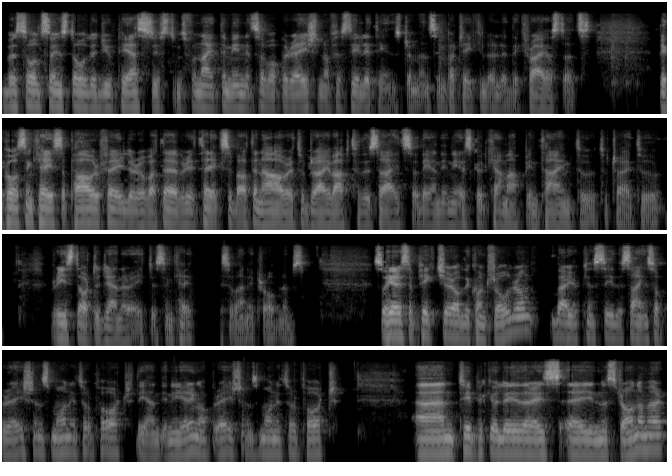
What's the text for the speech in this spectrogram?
was also installed the UPS systems for 90 minutes of operation of facility instruments, in particular the cryostats. Because in case of power failure or whatever, it takes about an hour to drive up to the site so the engineers could come up in time to, to try to restart the generators in case of any problems. So here's a picture of the control room where you can see the science operations monitor part, the engineering operations monitor part, and typically there is a, an astronomer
